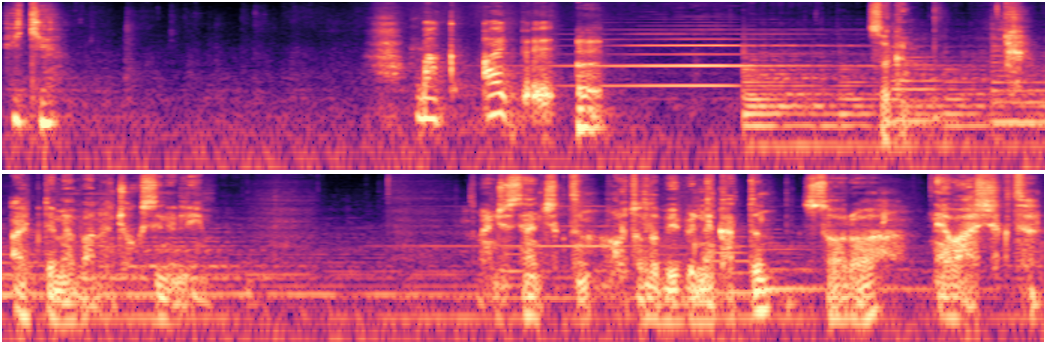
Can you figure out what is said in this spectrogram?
Peki. Bak Alp... e, Sakın. Alp deme bana çok sinirliyim. Önce sen çıktın, ortalığı birbirine kattın. Sonra o Neva çıktı.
